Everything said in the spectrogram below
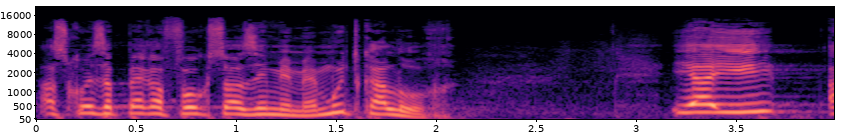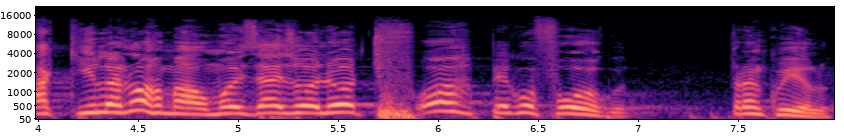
as coisas pegam fogo sozinho mesmo, é muito calor. E aí, aquilo é normal. Moisés olhou, oh, pegou fogo, tranquilo.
